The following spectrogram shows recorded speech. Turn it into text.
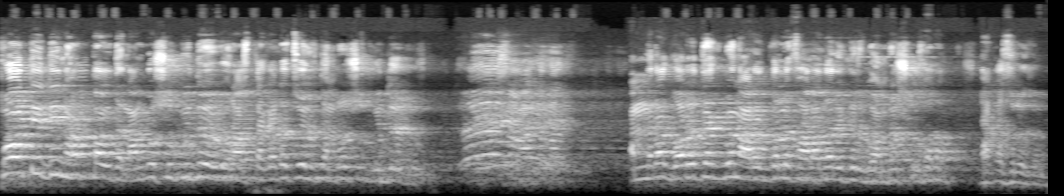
প্রতিদিন হরতাল দেন, আমরা সুবিধা হইব, রাস্তাঘাটে চলতে আমরা সুবিধা হইব। আপনারা ঘরে থাকবেন, আরেক দলে ফারাদারি করব আমরা সোজা ঢাকা চলে যাব।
